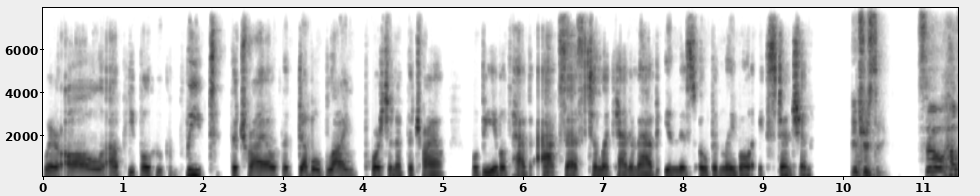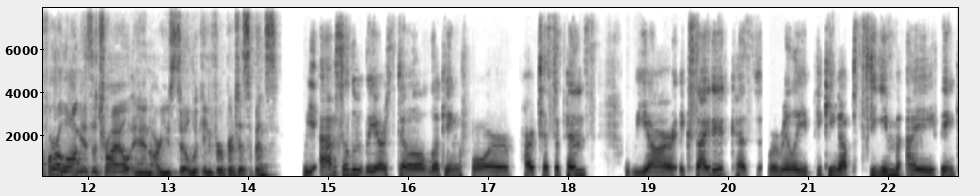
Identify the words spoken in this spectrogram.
where all uh, people who complete the trial, the double blind portion of the trial, will be able to have access to lecanemab in this open label extension. Interesting. So, how far along is the trial, and are you still looking for participants? We absolutely are still looking for participants. We are excited because we're really picking up steam, I think,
